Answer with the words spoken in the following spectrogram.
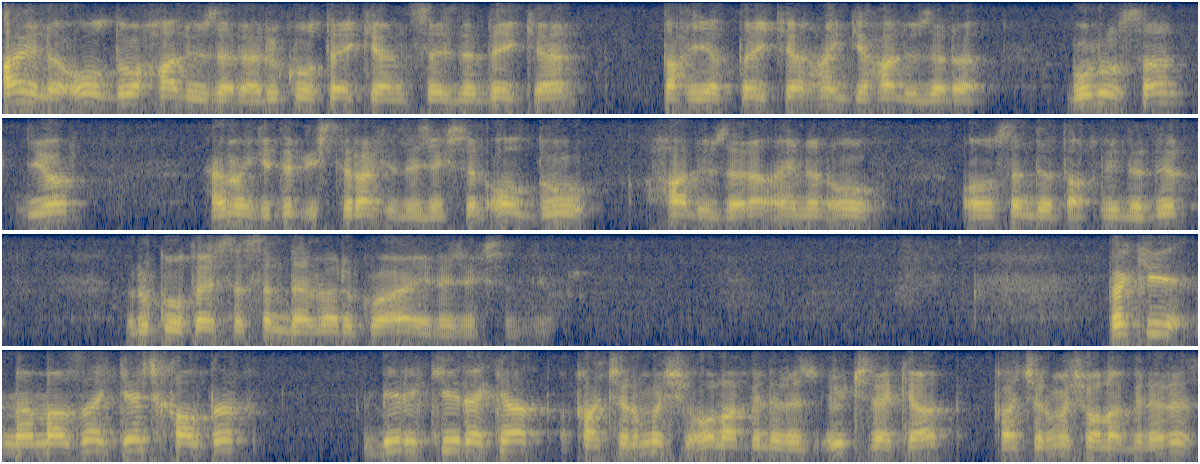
Aynı olduğu hal üzere rükutayken, secdedeyken, tahiyyattayken hangi hal üzere bulursan diyor hemen gidip iştirak edeceksin. Olduğu hal üzere aynen o onu sen de taklit edip rükuta ise sen de hemen rükuya eğileceksin diyor. Peki namaza geç kaldık. Bir iki rekat kaçırmış olabiliriz. Üç rekat kaçırmış olabiliriz.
